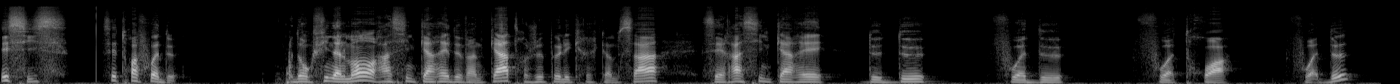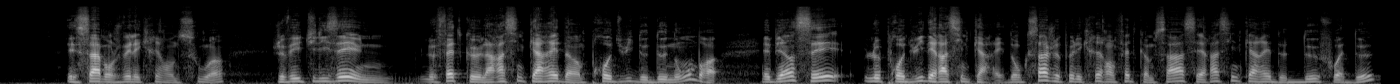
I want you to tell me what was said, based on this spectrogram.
Et 6, c'est 3 fois 2. Donc finalement, racine carrée de 24, je peux l'écrire comme ça. C'est racine carrée de 2 fois 2 fois 3 fois 2. Et ça, bon, je vais l'écrire en dessous. Hein. Je vais utiliser une, le fait que la racine carrée d'un produit de deux nombres, eh bien c'est le produit des racines carrées. Donc ça, je peux l'écrire en fait comme ça, c'est racine carrée de 2 fois 2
